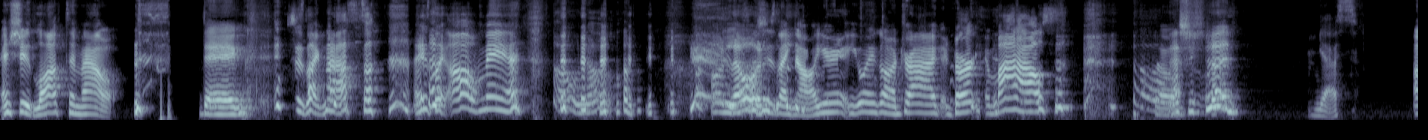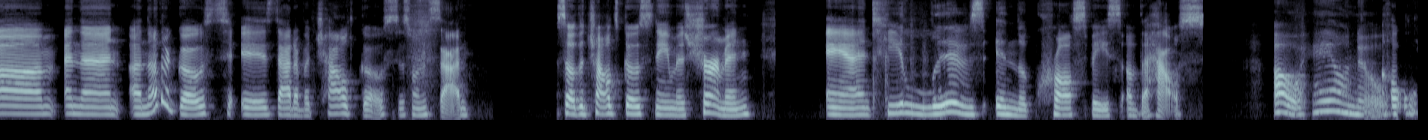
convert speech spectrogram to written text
and she locked him out. Dang. She's like, nah. so-" and he's like, oh man. Oh no. Oh So Lord. she's like, no, you you ain't gonna drag dirt in my house. Oh, As she should. Yes. Um, and then another ghost is that of a child ghost. This one's sad. So the child's ghost name is Sherman, and he lives in the crawl space of the house. Oh hell no. Oh,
